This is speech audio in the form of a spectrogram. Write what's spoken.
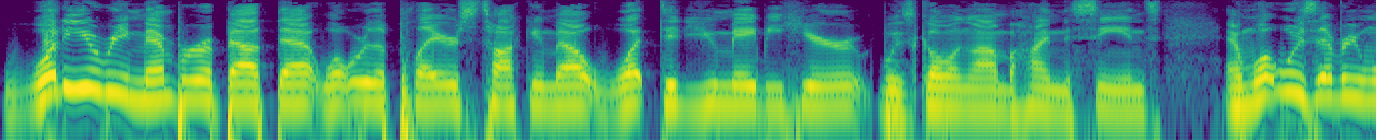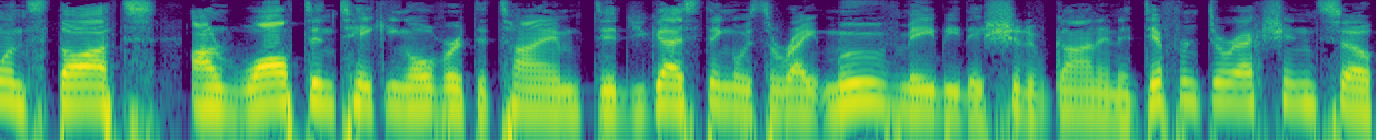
What do you remember about that? What were the players talking about? What did you maybe hear was going on behind the scenes? And what was everyone's thoughts on Walton taking over at the time? Did you guys think it was the right move? Maybe they should have gone in a different direction. So,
